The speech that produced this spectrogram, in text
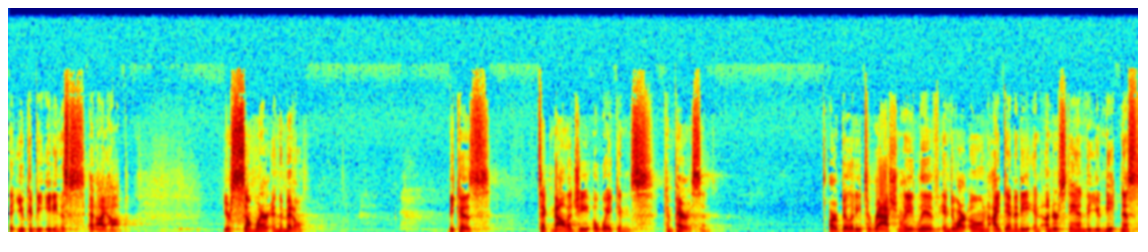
that you could be eating this at IHOP you're somewhere in the middle. Because technology awakens comparison. Our ability to rationally live into our own identity and understand the uniqueness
